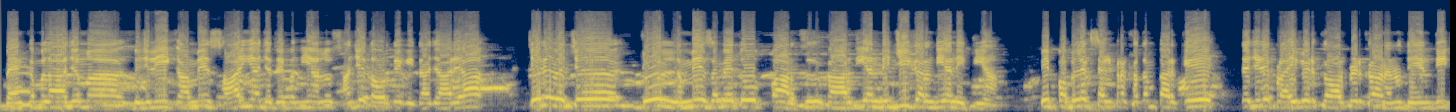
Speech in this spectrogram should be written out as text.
ਬੈਂਕ ਮੁਲਾਜ਼ਮ, ਬਿਜਲੀ ਕਾਮੇ, ਸਾਰੀਆਂ ਜਥੇਬੰਦੀਆਂ ਵੱਲੋਂ ਸਾਂਝੇ ਤੌਰ ਤੇ ਕੀਤਾ ਜਾ ਰਿਹਾ, ਜਿਹਦੇ ਵਿੱਚ ਜੋ ਲੰਮੇ ਸਮੇਂ ਤੋਂ ਭਾਰਤ ਸਰਕਾਰ ਦੀਆਂ ਨਿੱਜੀਕਰਨ ਦੀਆਂ ਨੀਤੀਆਂ, ਵੀ ਪਬਲਿਕ ਸੈਕਟਰ ਖਤਮ ਕਰਕੇ ਤੇ ਜਿਹੜੇ ਪ੍ਰਾਈਵੇਟ ਕਾਰਪੋਰੇਟ ਘਰਾਣਿਆਂ ਨੂੰ ਦੇਣ ਦੀ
